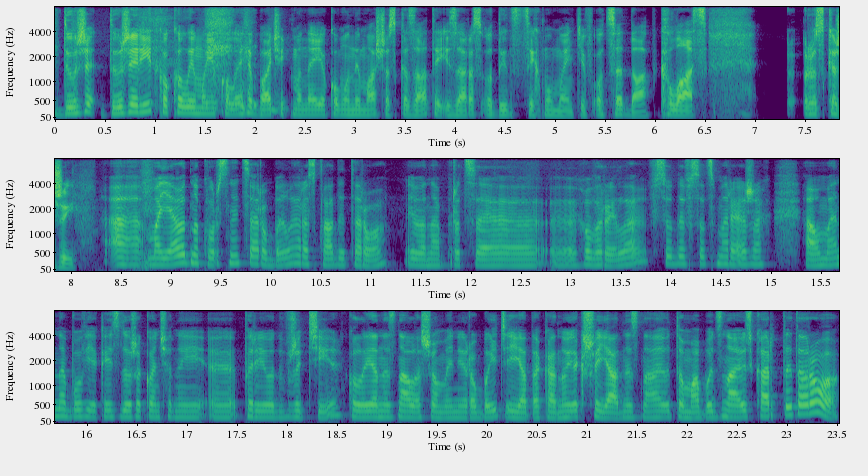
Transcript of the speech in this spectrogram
Дуже дуже рідко, коли мої колеги бачать мене, якому нема що сказати, і зараз один з цих моментів. Оце да, клас. Розкажи. А моя однокурсниця робила розклади Таро, і вона про це е, говорила всюди в соцмережах. А у мене був якийсь дуже кончений е, період в житті, коли я не знала, що мені робити. І я така: ну, якщо я не знаю, то, мабуть, знають карти Таро.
